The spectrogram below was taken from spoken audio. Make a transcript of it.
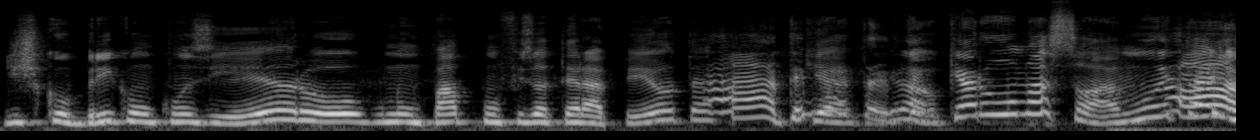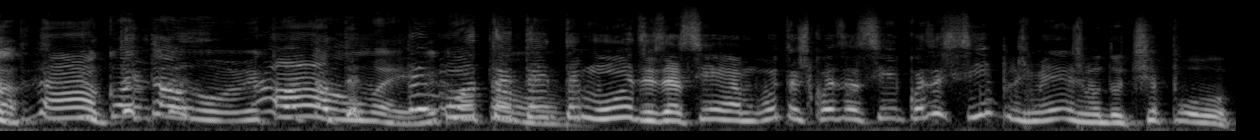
descobrir com um cozinheiro ou num papo com um fisioterapeuta. Ah, tem que, muita. É, não, tem... quero uma só. Muita ah, não. Me conta tem, uma, me ah, conta tem, uma aí. Tem, conta tem, tem, muitas, assim, é, muitas coisas assim, coisas simples mesmo, do tipo.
